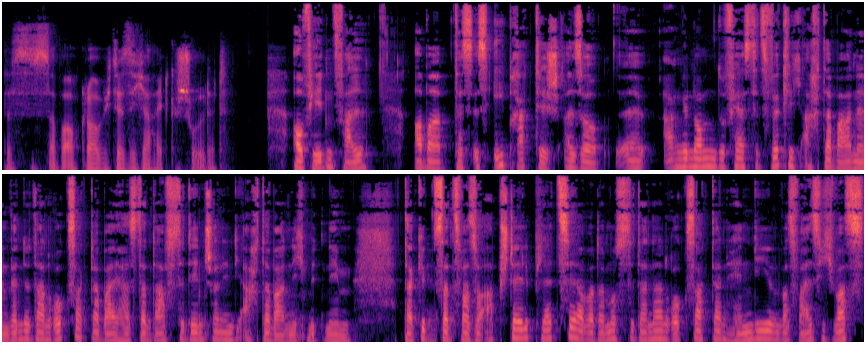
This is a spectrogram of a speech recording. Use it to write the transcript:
Das ist aber auch, glaube ich, der Sicherheit geschuldet. Auf jeden Fall. Aber das ist eh praktisch. Also äh, angenommen, du fährst jetzt wirklich Achterbahnen, wenn du da einen Rucksack dabei hast, dann darfst du den schon in die Achterbahn nicht mitnehmen. Da gibt's dann zwar so Abstellplätze, aber da musst du dann deinen Rucksack, dein Handy und was weiß ich was,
